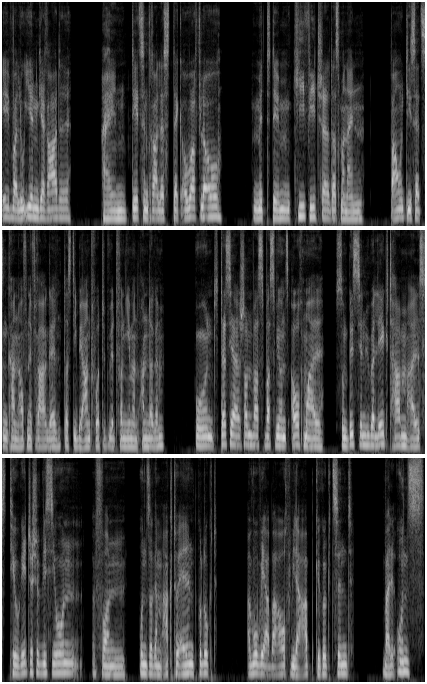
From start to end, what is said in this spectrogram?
evaluieren gerade ein dezentrales Stack Overflow mit dem Key Feature, dass man ein Bounty setzen kann auf eine Frage, dass die beantwortet wird von jemand anderem. Und das ist ja schon was, was wir uns auch mal so ein bisschen überlegt haben als theoretische Vision von unserem aktuellen Produkt, wo wir aber auch wieder abgerückt sind, weil uns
